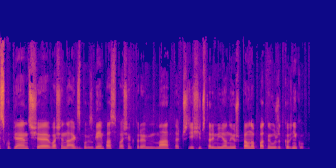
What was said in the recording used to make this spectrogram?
skupiając się właśnie na Xbox Game Pass, właśnie który ma te 34 miliony już pełnopłatnych użytkowników.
